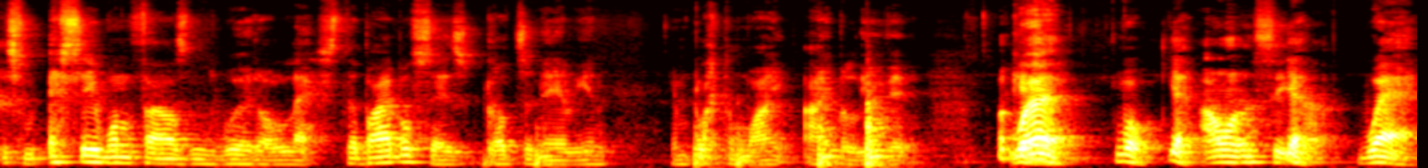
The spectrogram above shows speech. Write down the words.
It's from Essay 1000 Word or Less. The Bible says God's an alien in black and white. I believe it. Okay. Where? Well, yeah. I want to see Yeah. that. Where?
